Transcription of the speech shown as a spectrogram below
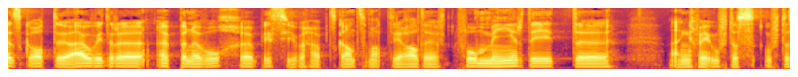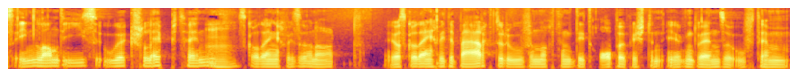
Es geht dann auch wieder äh, etwa eine Woche, bis sie überhaupt das ganze Material dann vom Meer dort äh, eigentlich wie auf das, auf das Inlandeis geschleppt haben. Mhm. Es geht eigentlich wie so eine Art, ja, es geht eigentlich wie der Berg drauf und nachdem dort oben bist du dann irgendwann so auf dem,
